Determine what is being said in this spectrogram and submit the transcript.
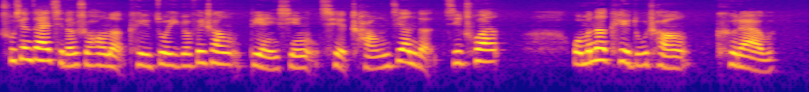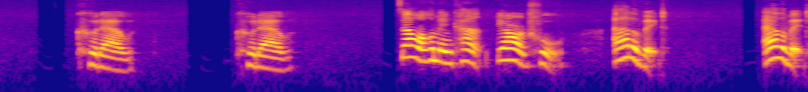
出现在一起的时候呢，可以做一个非常典型且常见的击穿。 我们呢可以读成 could have，could have，could have。再往后面看第二处，elevate，elevate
